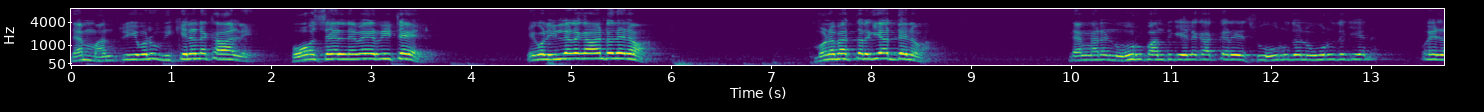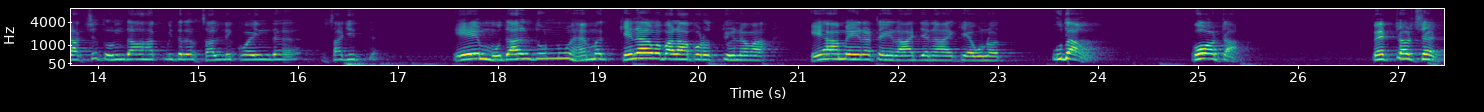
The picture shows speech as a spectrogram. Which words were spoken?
දැම් මන්ත්‍රීවරු විකිලන කාලේ හෝසෙල් නෙවේ රිටේල්. එකොල් ඉල්ලන ගාන්ට දෙනවා. මොන පැත්තර ගියත් දෙනවා. දැන් අර නූරු පන්ති කියලකක් කරේ සූරුද නූරුද කියන. ඔය ලක්ෂ තුන්දාහක් විතර සල්ලි කොයින්ද සජිත්ත. ඒ මුදල් දුන්නු හැම කෙනාම බලාපොරොත්තු වෙනවා එයා මේ රටේ රාජ්‍යනායකය වුණොත් උදව් කෝට පෙටල්සෙට්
